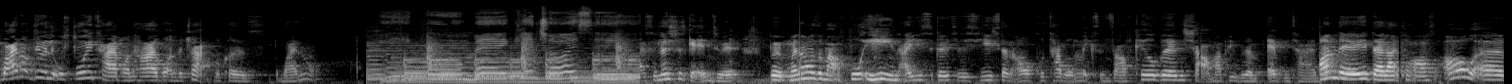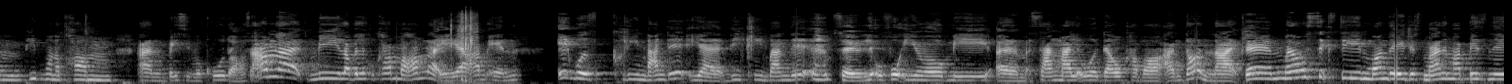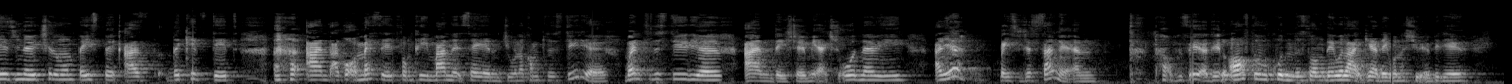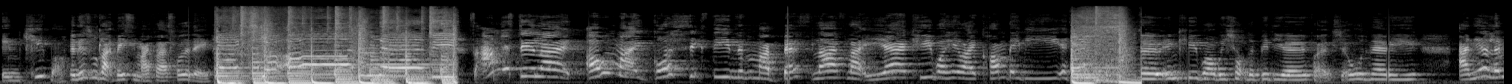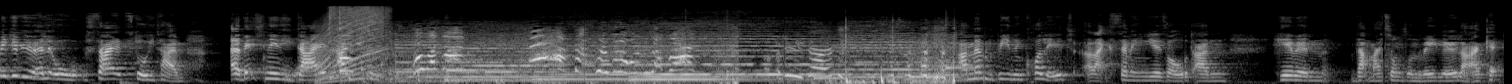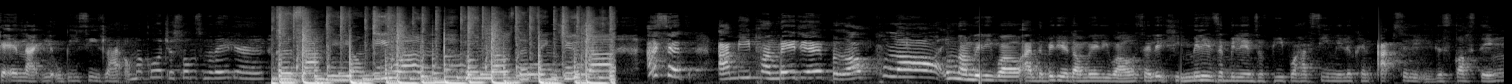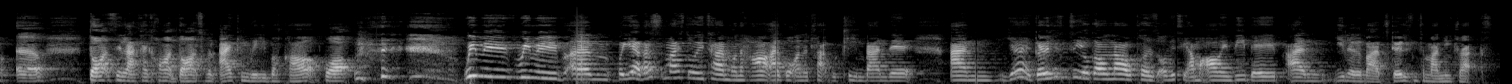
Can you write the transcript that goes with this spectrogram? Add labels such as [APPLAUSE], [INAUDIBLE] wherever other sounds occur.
Why not do a little story time on how I got on the track? Because why not? People making choices. So let's just get into it. Boom. When I was about 14, I used to go to this youth centre called Tablet Mix in South Kilburn. Shout out my people them every time. One day they like to ask, oh, um, people want to come and basically record us. I'm like, me love a little camera. I'm like, yeah, I'm in. It was Clean Bandit, yeah, the Clean Bandit. [LAUGHS] So little 14 year old me um, sang my little Adele cover and done. Like then when I was 16, one day just minding my business, you know, chilling on Facebook as the kids did. [LAUGHS] and I got a message from Clean Bandit saying, do you want to come to the studio? Went to the studio and they showed me Extraordinary. And yeah, basically just sang it and [LAUGHS] that was it. I did. After recording the song, they were like, yeah, they want to shoot a video in Cuba. So this was like basically my first holiday. Extraordinary. So I'm just there like, oh my gosh, 16, living my best life. Like, yeah, Cuba, here I come, baby. So in Cuba, we shot the video for Extraordinary. And yeah, let me give you a little side story time. A bitch nearly died. And you can... Oh my god! Ah, that's so bad. I remember being in college, uh, like seven years old, and hearing that my song's on the radio. Like, I kept getting like little BCs like, oh my god, your song's on the radio. Cause I'm the only one who knows the things Me on radio, blah, blah. It done really well and the video done really well. So literally millions and millions of people have seen me looking absolutely disgusting. Uh, dancing like I can't dance when I can really buck out. But [LAUGHS] we move, we move. Um, but yeah, that's my story time on how I got on the track with Clean Bandit. And yeah, go listen to your girl now because obviously I'm an R&B babe and you know the vibes. Go listen to my new tracks.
